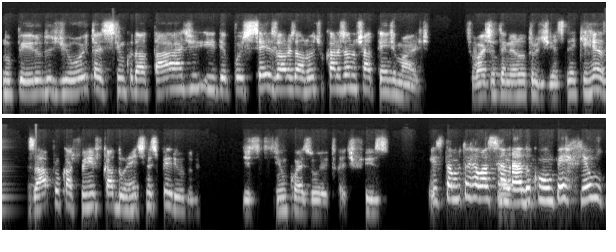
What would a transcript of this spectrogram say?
no período de 8 às 5 da tarde e depois 6 horas da noite o cara já não te atende mais. Você vai te atender no outro dia. Você tem que rezar para o cachorrinho ficar doente nesse período, né? de 5 às 8. É difícil. Isso está muito relacionado com o perfil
